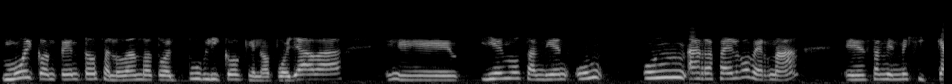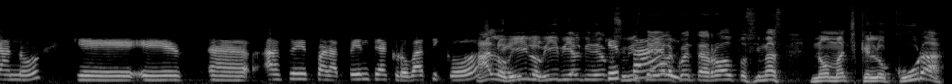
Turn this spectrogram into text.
Muy contento, saludando a todo el público que lo apoyaba. Eh, vimos también un, un, a Rafael Goberná, es también mexicano, que es, ah, hace parapente acrobático. Ah, lo vi, lo vi, vi el video que subiste ahí a la cuenta de Autos y más. No manches, qué locura.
